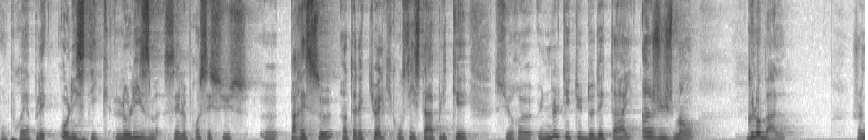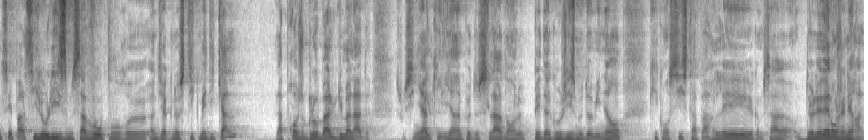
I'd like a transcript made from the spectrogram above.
on pourrait appeler holistique. L'holisme, c'est le processus euh, paresseux, intellectuel, qui consiste à appliquer sur euh, une multitude de détails un jugement global. Je ne sais pas si l'holisme, ça vaut pour euh, un diagnostic médical, l'approche globale du malade. Je vous signale qu'il y a un peu de cela dans le pédagogisme dominant, qui consiste à parler comme ça de l'élève en général.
